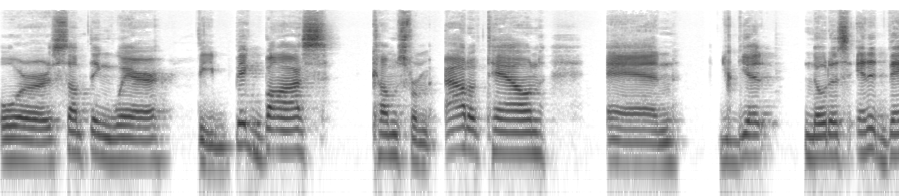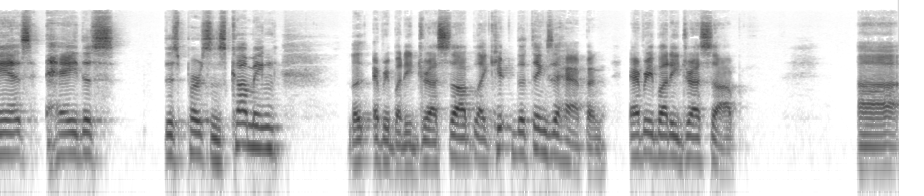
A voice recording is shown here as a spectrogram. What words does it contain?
or something where the big boss comes from out of town and you get notice in advance, hey, this this person's coming. Let everybody dress up. Like here, the things that happen. Everybody dress up. Uh,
